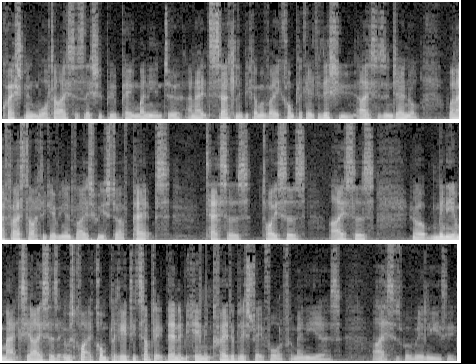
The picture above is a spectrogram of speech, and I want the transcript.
questioning what ISAs they should be paying money into, and it's certainly become a very complicated issue, ISAs in general. When I first started giving advice, we used to have PEPs, TESSAs, TOISAs, ISAs, you know, mini and maxi ISAs. It was quite a complicated subject. Then it became incredibly straightforward for many years. ISAs were really easy.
